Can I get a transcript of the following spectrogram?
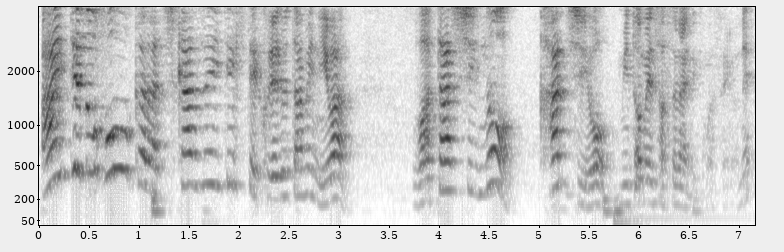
相手の方から近づいてきてくれるためには私の価値を認めさせないといけませんよね。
